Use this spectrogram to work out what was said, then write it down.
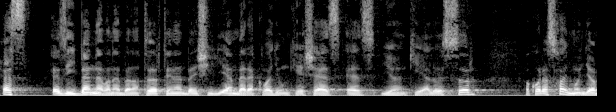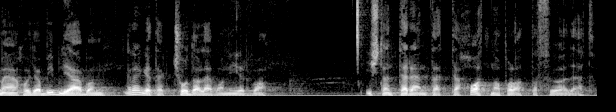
ez, ez így benne van ebben a történetben, és így emberek vagyunk, és ez, ez jön ki először, akkor azt hagyd mondjam el, hogy a Bibliában rengeteg csoda le van írva. Isten teremtette hat nap alatt a Földet.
